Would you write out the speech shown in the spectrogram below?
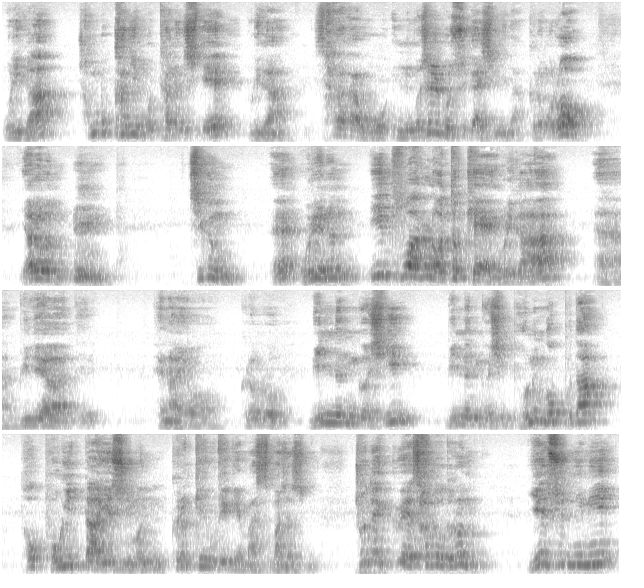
우리가 정복하지 못하는 시대에 우리가 살아가고 있는 것을 볼 수가 있습니다. 그러므로 여러분 지금 예? 우리는 이 부활을 어떻게 우리가 아, 믿어야 되나요? 그러므로 믿는 것이 믿는 것이 보는 것보다 더 복이 있다 예수님은 그렇게 우리에게 말씀하셨습니다. 초대교회 사도들은 예수님이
